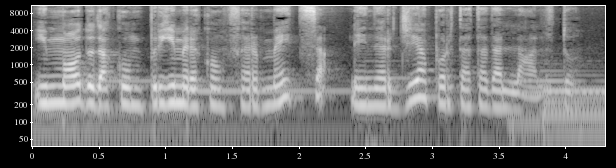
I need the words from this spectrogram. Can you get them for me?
in modo da comprimere con fermezza l'energia portata dall'alto.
